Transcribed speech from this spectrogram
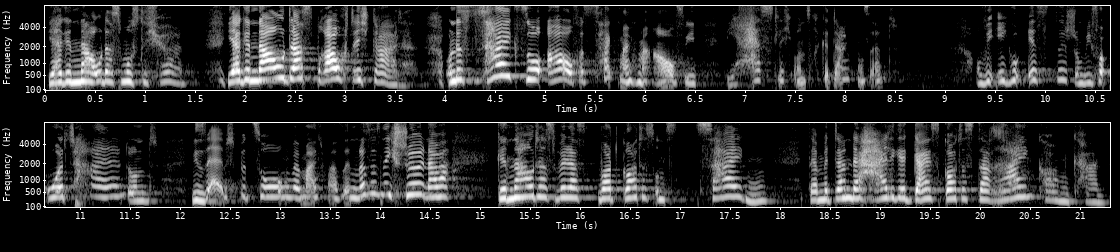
Ja, genau das musste ich hören. Ja, genau das brauchte ich gerade. Und es zeigt so auf, es zeigt manchmal auf, wie, wie hässlich unsere Gedanken sind. Und wie egoistisch und wie verurteilend und wie selbstbezogen wir manchmal sind. Das ist nicht schön, aber genau das will das Wort Gottes uns zeigen, damit dann der Heilige Geist Gottes da reinkommen kann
